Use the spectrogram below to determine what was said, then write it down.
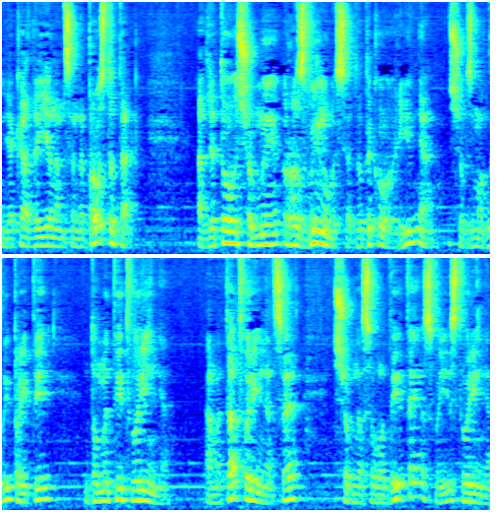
яка дає нам це не просто так, а для того, щоб ми розвинулися до такого рівня, щоб змогли прийти до мети творіння. А мета творіння це щоб насолодити свої створіння.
